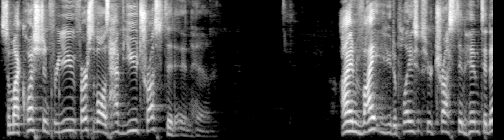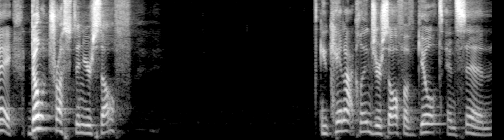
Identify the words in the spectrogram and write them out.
So, my question for you, first of all, is have you trusted in him? I invite you to place your trust in him today. Don't trust in yourself. You cannot cleanse yourself of guilt and sin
